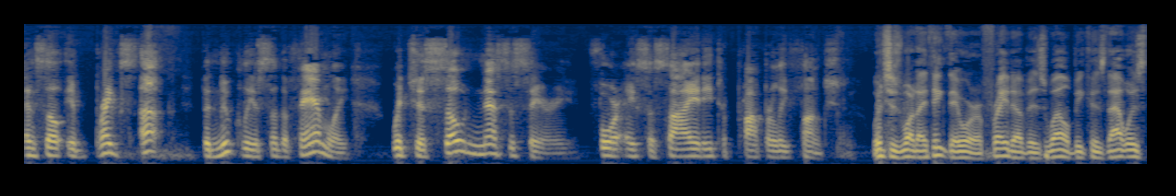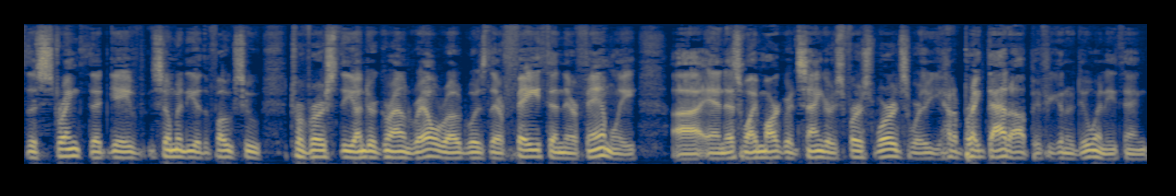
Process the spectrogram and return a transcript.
And so it breaks up the nucleus of the family, which is so necessary for a society to properly function. Which is what I think they were afraid of as well, because that was the strength that gave so many of the folks who traversed the Underground Railroad was their faith and their family, uh, and that's why Margaret Sanger's first words were, "You got to break that up if you're going to do anything."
